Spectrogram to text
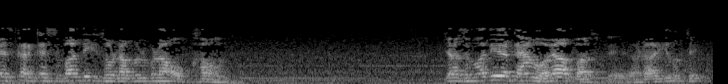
ਇਸ ਕਰਕੇ ਸਮਾਧੀ ਤੁਹਾਡਾ ਮਨ ਬੜਾ ਔਖਾ ਹੁੰਦਾ। ਜਦ ਸਮਾਧੀ ਦਾ ਟਾਈਮ ਹੋਇਆ, ਬਸ ਤੇ ਰੜਾ ਜੀ ਉੱਥੇ।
